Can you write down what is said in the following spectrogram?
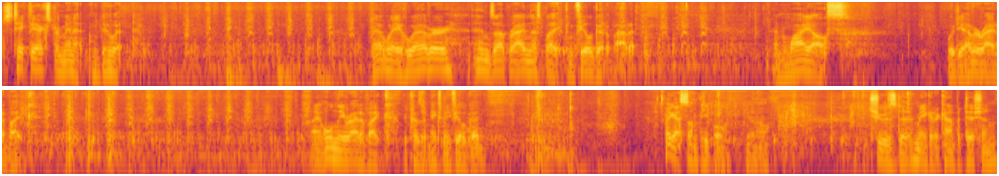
Just take the extra minute and do it. That way, whoever ends up riding this bike can feel good about it. And why else would you ever ride a bike? I only ride a bike because it makes me feel good. I guess some people, you know, choose to make it a competition.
